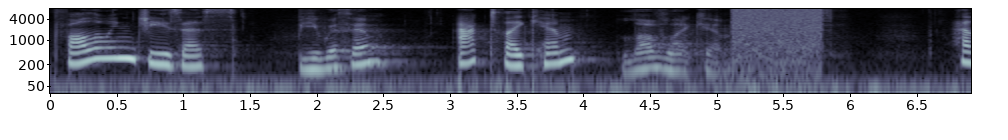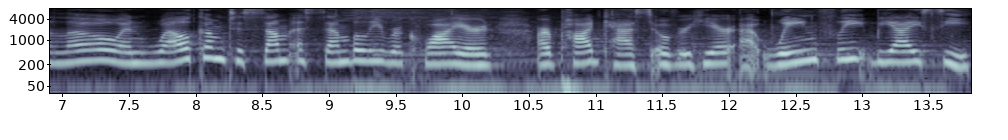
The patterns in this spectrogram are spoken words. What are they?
Following Jesus. Be with him. Act like him. Love like him. Hello, and welcome to Some Assembly Required, our podcast over here at Wainfleet BIC.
